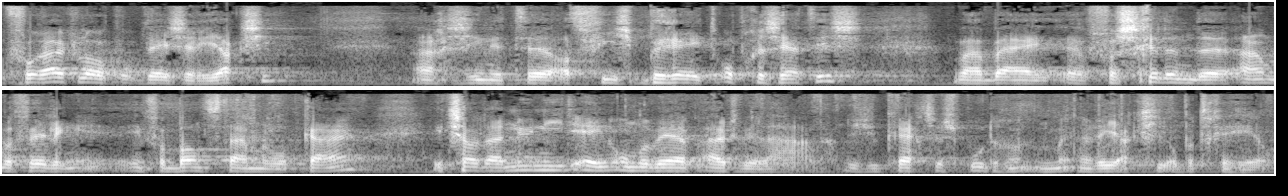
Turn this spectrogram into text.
vooruitlopen op deze reactie, aangezien het advies breed opgezet is waarbij uh, verschillende aanbevelingen in verband staan met elkaar. Ik zou daar nu niet één onderwerp uit willen halen. Dus u krijgt zo spoedig een, reactie op het geheel.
